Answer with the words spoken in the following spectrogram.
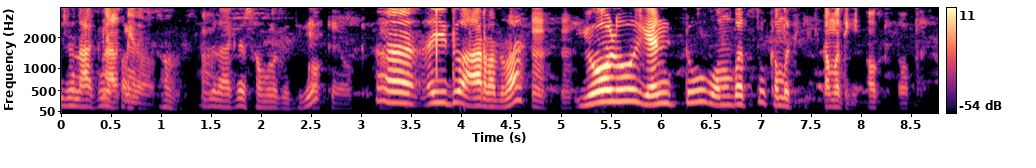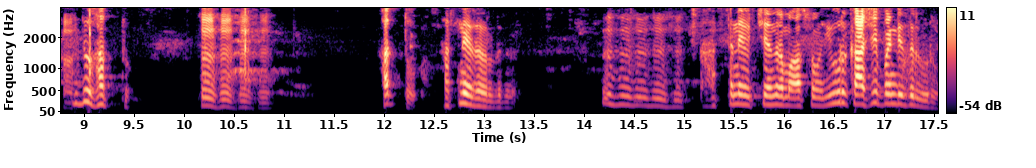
ಇದು ನಾಲ್ಕನೇ. ಇದು ನಾಲ್ಕನೇ ಸಂಬಳ ಗದ್ದಿಗೆ ಐದು ಆರು ಅದ್ವಾ ಏಳು ಎಂಟು ಒಂಬತ್ತು ಕಮತಿಗೆ. ಕಮತಿಗೆ. ಓಕೆ ಓಕೆ. ಇದು ಹತ್ತು. ಹತ್ತು. ಹತ್ತನೇದವ್ರದ್ದು ಹತ್ತನೇ ಉಚ್ಚೇಂದ್ರ ಮಾಸ್ವಾಮಿ ಇವ್ರು ಕಾಶಿ ಪಂಡಿತರು ಇವರು.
